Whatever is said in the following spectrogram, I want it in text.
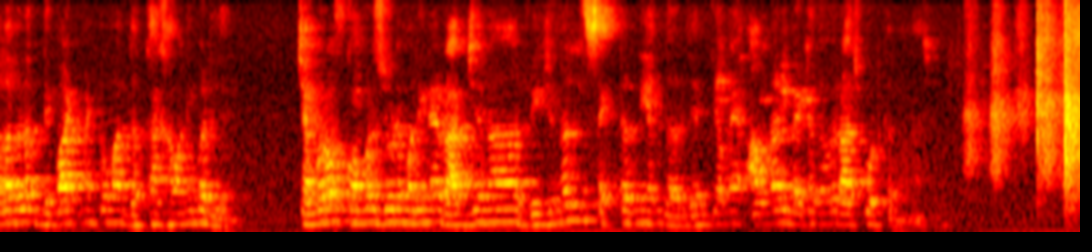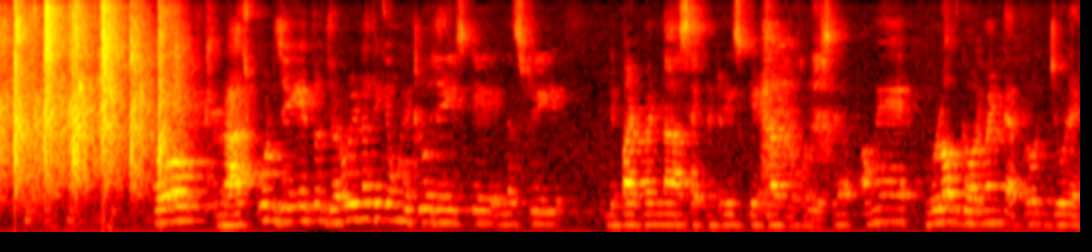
અલગ અલગ ડિપાર્ટમેન્ટોમાં ધક્કા ખાવાની બદલે ચેમ્બર ઓફ કોમર્સ જોડે મળીને રાજ્યના રિજનલ સેક્ટરની અંદર, જેમ કે અમે આવનારી બેઠક હવે રાજકોટ કરવાના છે. તો રાજકોટ જઈએ તો જરૂરી નથી કે હું એટલો જઈશ કે ઇન્ડસ્ટ્રી ડિપાર્ટમેન્ટના સેક્રેટરીઝ કેટલાક લોકો જશે. અમે ફૂલ ઓફ ગવર્મેન્ટ એપ્રોચ જોડે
